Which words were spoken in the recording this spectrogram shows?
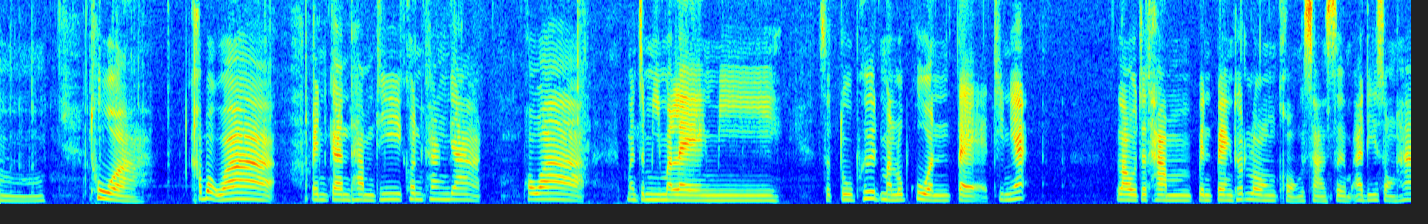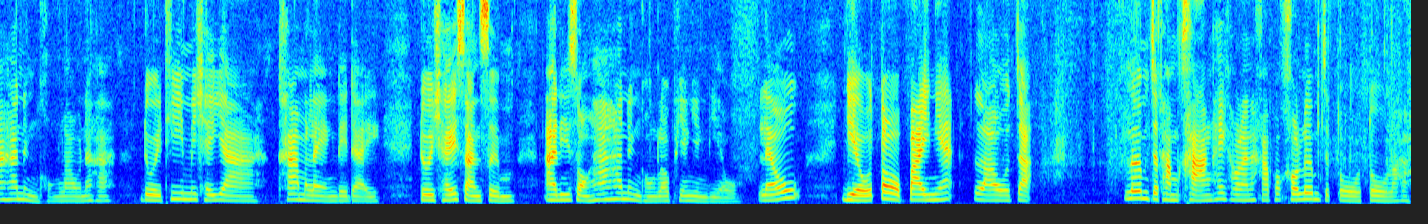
อืมถั่วเขาบอกว่า เป็นการทำที่ค่อนข้างยาก เพราะว่ามันจะมีแมลงมีศัตรูพืชมารบกวน แต่ทีเนี้ยเราจะทำเป็นแปลงทดลองของสารเสริม RD 2551 ของเรานะคะ โดยที่ไม่ใช้ยาฆ่าแมลงใด ๆ โดยใช้สารเสริม RD 2551 ของเราเพียงอย่างเดียว แล้วเดี๋ยวต่อไปเนี้ยเราจะเริ่มจะทำค้างให้เขาแล้วนะคะ เพราะเขาเริ่มจะโตโตแล้วค่ะ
